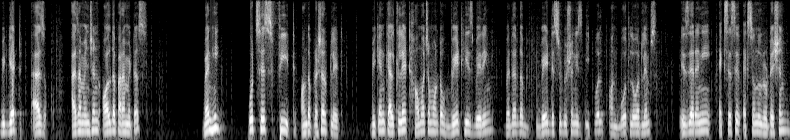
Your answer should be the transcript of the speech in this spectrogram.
we get as as I mentioned all the parameters. When he puts his feet on the pressure plate, we can calculate how much amount of weight he is bearing whether the weight distribution is equal on both lower limbs. Is there any excessive external rotation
